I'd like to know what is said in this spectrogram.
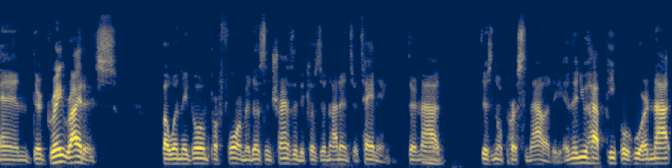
and they're great writers, but when they go and perform, it doesn't translate because they're not entertaining. They're not. Right. There's no personality, and then you have people who are not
